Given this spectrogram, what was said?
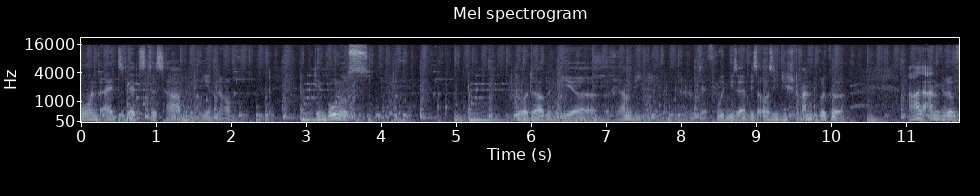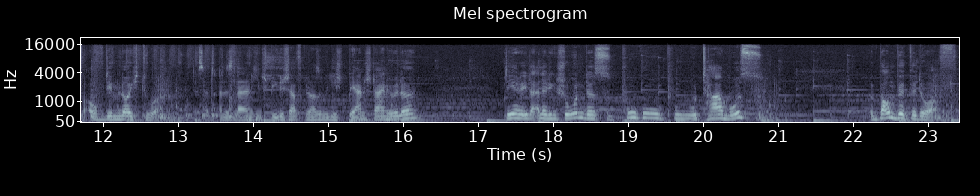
Und als letztes haben wir noch den Bonus. Dort haben wir Rambi. In einem sehr frühen Design, wie es aussieht, die Strandbrücke. Aalangriff auf dem Leuchtturm. Das hat alles leider nicht ins Spiel geschafft, genauso wie die Bernsteinhöhle. Der allerdings schon, das Pogopotamus. Baumwipfeldorf.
